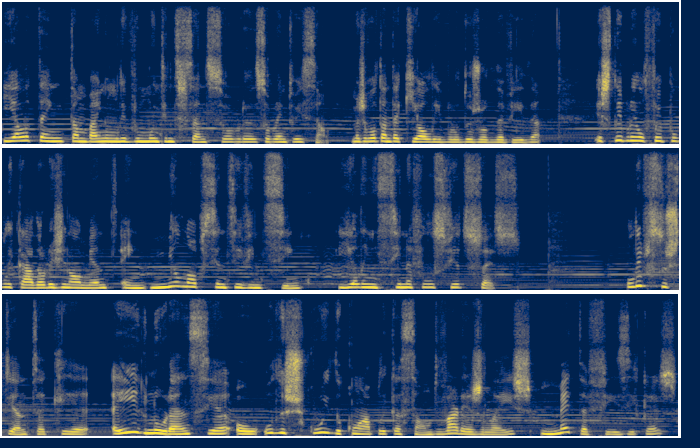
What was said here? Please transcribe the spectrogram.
e ela tem também um livro muito interessante sobre, sobre a intuição. Mas voltando aqui ao livro do Jogo da Vida, este livro ele foi publicado originalmente em 1925 e ele ensina a filosofia de sucesso. O livro sustenta que a ignorância ou o descuido com a aplicação de várias leis metafísicas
